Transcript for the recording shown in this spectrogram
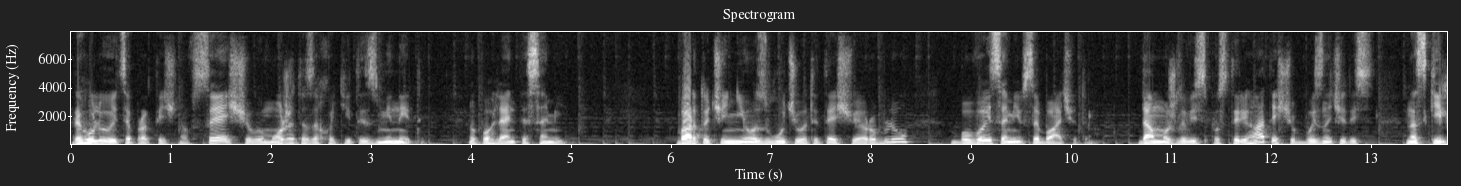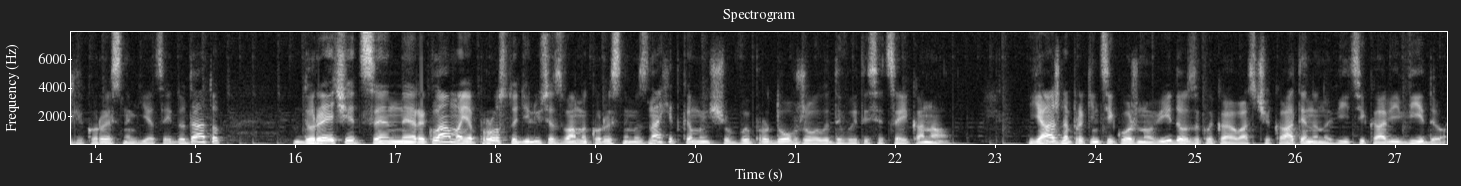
Регулюється практично все, що ви можете захотіти змінити. Ну, погляньте самі. Варто чи ні озвучувати те, що я роблю, бо ви самі все бачите. Дам можливість спостерігати, щоб визначитись, наскільки корисним є цей додаток. До речі, це не реклама, я просто ділюся з вами корисними знахідками, щоб ви продовжували дивитися цей канал. Я ж наприкінці кожного відео закликаю вас чекати на нові цікаві відео.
